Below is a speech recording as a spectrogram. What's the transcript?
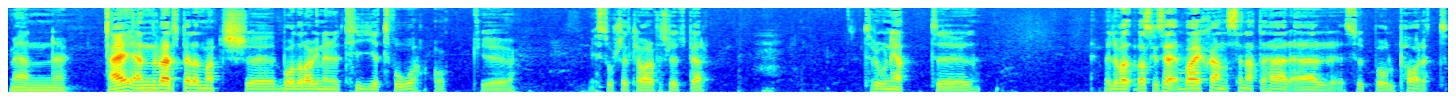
Men eh, nej, en välspelad match. Eh, Båda lagen är nu 10-2 och eh, i stort sett klara för slutspel. Tror ni att eller vad, vad ska jag säga, vad är chansen att det här är Super Bowl-paret?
